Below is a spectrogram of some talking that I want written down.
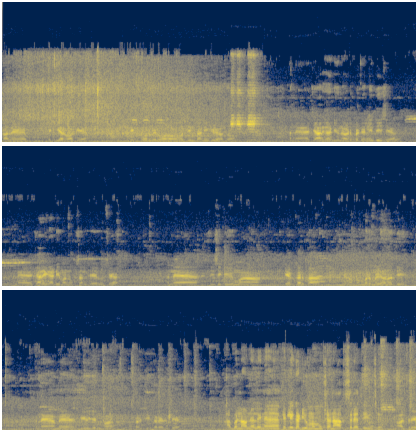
કાલે અગિયાર વાગે એક ફોર વ્હીલવાળો વચિંતા નીકળ્યો હતો અને ચાર ગાડીઓને અડફેટે લીધી છે અને ચારેય ગાડીમાં નુકસાન થયેલું છે અને સીસીટીવીમાં ચેક કરતાં એનો નંબર મળ્યો નથી અને અમે ડિવિઝનમાં અરજી કરેલ છે. આ બનાવને લઈને કેટલી ગાડીઓમાં નુકસાન આશરે થયું છે? આશરે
